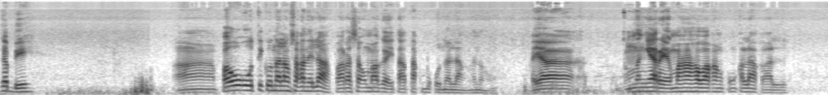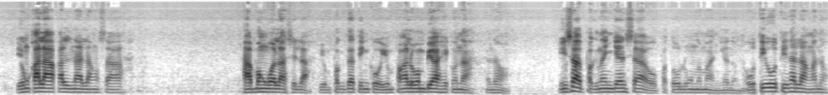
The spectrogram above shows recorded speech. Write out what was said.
gabi, Ah, pauuti ko na lang sa kanila para sa umaga itatakbo ko na lang ano. Kaya ang nangyari, ang mahahawakan kong kalakal, yung kalakal na lang sa habang wala sila. Yung pagdating ko, yung pangalawang biyahe ko na, ano. Minsan pag nandyan siya, oh, patulong naman ganun. Uti-uti na lang ano.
